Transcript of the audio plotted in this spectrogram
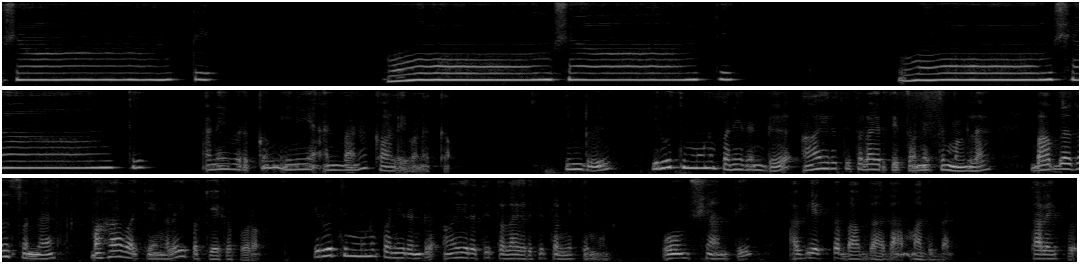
சாந்தி. ஓம் சாந்தி. ஓம் சாந்தி. அனைவருக்கும் இனிய அன்பான காலை வணக்கம். இன்று இருபத்தி மூணு பன்னிரெண்டு ஆயிரத்தி தொள்ளாயிரத்தி தொண்ணூற்றி மூணில் பாப்தாதா சொன்ன மகா வாக்கியங்களை இப்போ கேட்க போகிறோம் இருபத்தி மூணு பன்னிரெண்டு ஆயிரத்தி தொள்ளாயிரத்தி தொண்ணூற்றி மூணு. ஓம் சாந்தி. அவ்வியக்த பாப்தாதா மதுபன். தலைப்பு.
